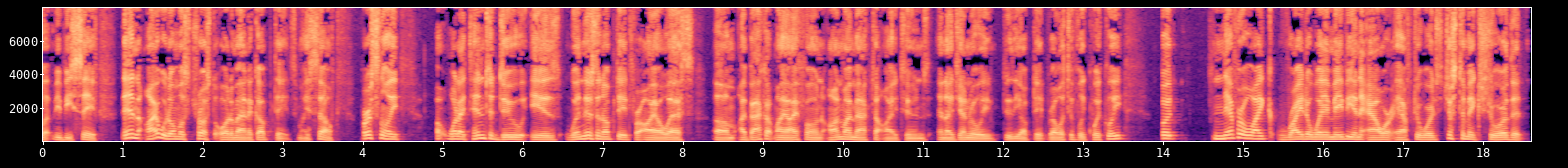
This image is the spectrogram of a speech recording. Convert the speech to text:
let me be safe, then I would almost trust automatic updates myself. Personally, uh, what I tend to do is when there's an update for iOS, um, I back up my iPhone on my Mac to iTunes, and I generally do the update relatively quickly. But never like right away, maybe an hour afterwards, just to make sure that,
